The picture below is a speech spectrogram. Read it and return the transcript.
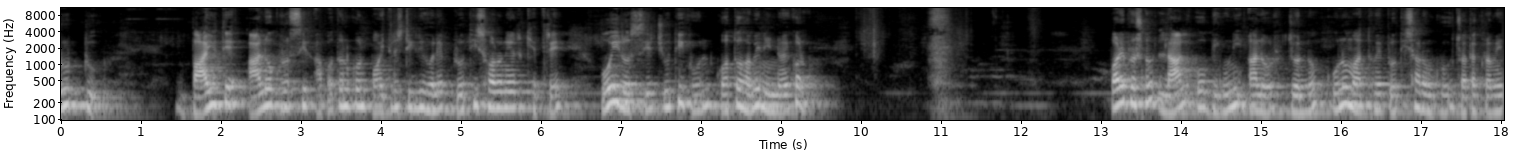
রুট টু বায়ুতে আলোক রশ্মির আপতন কোণ পঁয়ত্রিশ ডিগ্রি হলে প্রতিসরণের ক্ষেত্রে ওই রশ্মির চ্যুতি কোণ কত হবে নির্ণয় করো। পরের প্রশ্ন, লাল ও বেগুনি আলোর জন্য কোনো মাধ্যমের প্রতিসারাঙ্ক যথাক্রমে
